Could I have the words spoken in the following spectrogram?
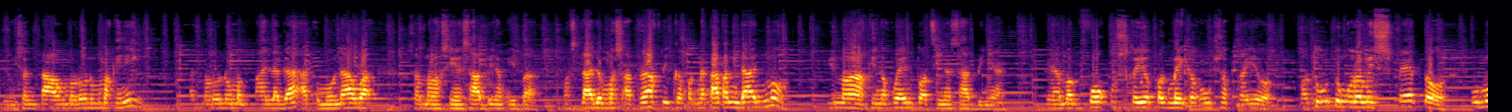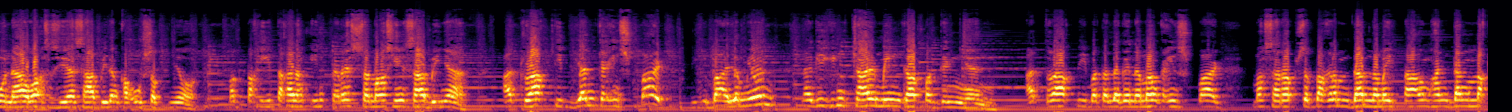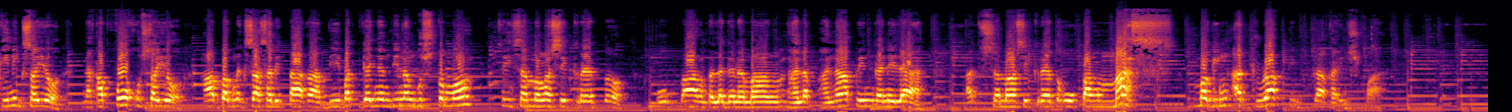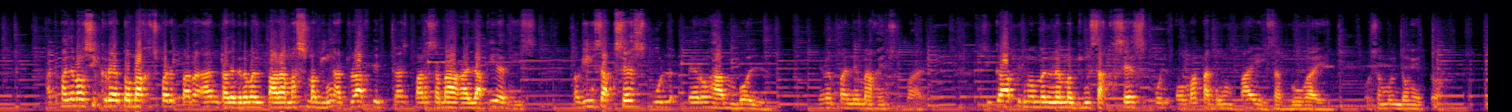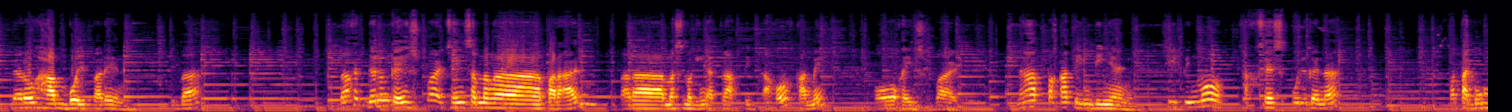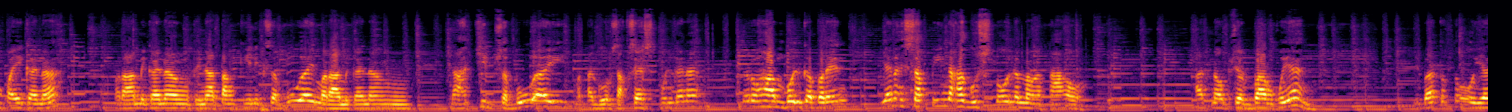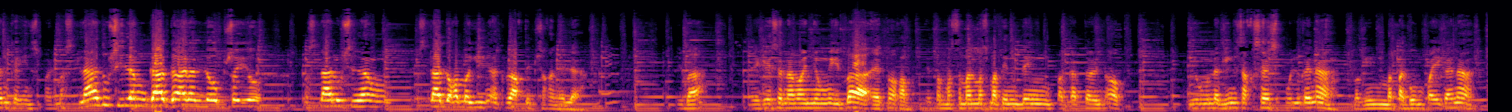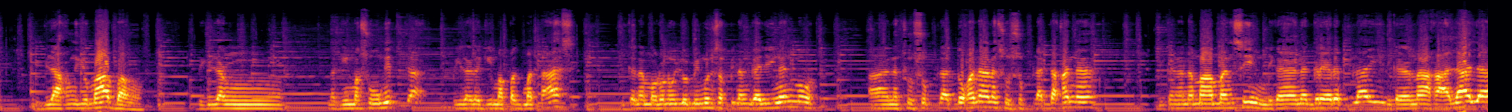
Yung isang taong marunong makinig at marunong magpahalaga at umunawa sa mga sinasabi ng iba. Mas lalong mas attractive kapag natatandaan mo yung mga kinukwento at sinasabi niya. Kaya mag-focus kayo pag may kausap kayo. Matutong respeto, umunawa sa sinasabi ng kausap nyo. Magpakita ka ng interest sa mga sinasabi niya. Attractive yan ka-inspired. Di ba alam yon? Nagiging charming kapag ganyan. Attractive ba talaga naman ka-inspired Masarap sa pakiramdam na may taong handang makinig sa'yo, nakafocus sa'yo habang nagsasalita ka. Di ba't ganyan din ang gusto mo sa isang mga sikreto upang talaga namang hanap-hanapin ka nila at sa mga sikreto upang mas maging attractive ka ka-inspire. At pa namang sikreto, Max, paraan talaga naman para mas maging attractive ka para sa mga kalakihan is maging successful pero humble. Yan ang panlima ka-inspire sikapin mo man na maging successful o matagumpay sa buhay o sa mundong ito. Pero humble pa rin. Diba? Bakit ganun kayo inspired? Sa sa mga paraan para mas maging attractive ako, kami, o kayo inspired. Napakatindi niyan. Sipin mo, successful ka na, matagumpay ka na, marami ka nang tinatangkilik sa buhay, marami ka nang na-achieve sa buhay, matagong successful ka na, pero humble ka pa rin, yan ang isa pinakagusto ng mga tao. At naobserbahan ko yan. Diba? Totoo yan kay Inspire. Mas lalo silang gagaan ang loob sa iyo. Mas lalo silang, mas lalo ka magiging attractive sa kanila. Diba? Eh, kaysa naman yung iba, ito, ito mas naman mas matinding pagka-turn off. Yung naging successful ka na, maging matagumpay ka na, bigla kang yumabang, biglang naging masungit ka, biglang naging mapagmataas, hindi ka na marunong lumingon sa pinanggalingan mo, uh, nagsusuplado ka na, nagsusuplada ka na, hindi ka na namamansin, hindi ka na nagre-reply, hindi ka na nakakaalala,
